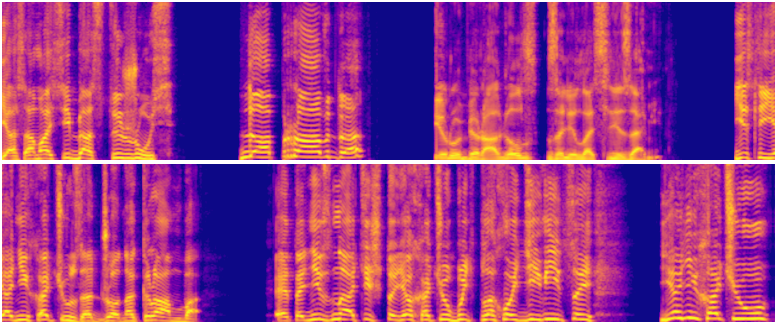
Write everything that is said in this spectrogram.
«Я сама себя стыжусь». «Да, правда!» И Руби Рагглз залилась слезами. «Если я не хочу за Джона Крамба, это не значит, что я хочу быть плохой девицей. Я не хочу.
